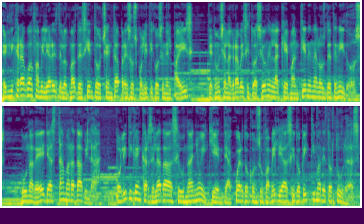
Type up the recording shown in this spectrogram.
En Nicaragua, familiares de los más de 180 presos políticos en el país denuncian la grave situación en la que mantienen a los detenidos. Una de ellas, Tamara Dávila, política encarcelada hace un año y quien, de acuerdo con su familia, ha sido víctima de torturas.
